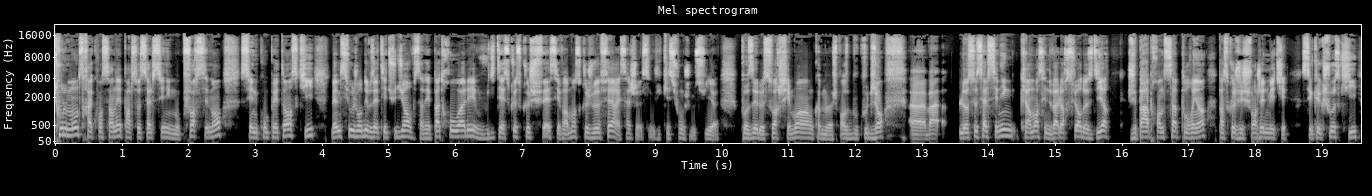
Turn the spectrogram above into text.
tout le monde sera concerné par le social selling. Donc forcément, c'est une compétence qui, même si aujourd'hui vous êtes étudiant, vous savez pas trop où aller, vous vous dites est-ce que ce que je c'est vraiment ce que je veux faire Et ça, c'est une question que je me suis euh, posée le soir chez moi, hein, comme euh, je pense beaucoup de gens. Euh, bah, le social selling, clairement, c'est une valeur sûre de se dire je vais pas apprendre ça pour rien parce que j'ai changé de métier. C'est quelque chose qui,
